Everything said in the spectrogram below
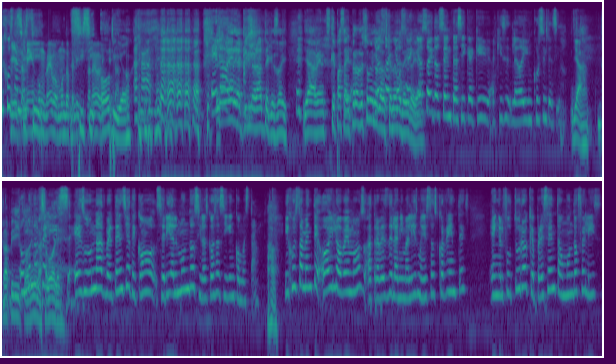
Y justamente... también Sí. un nuevo mundo feliz. sí, sí, obvio. Ajá. Él La verga, qué ignorante que soy. Ya, ven, ¿qué pasa ahí? Pero resúmenos a los que no yo hemos soy- leído ya. Yo soy docente, así que aquí, aquí se- le doy un curso intensivo. Ya, rapidito, Un de mundo una feliz es una advertencia de cómo sería el mundo si las cosas siguen como están. Ajá. Y justamente hoy lo vemos a través del animalismo y estas corrientes. En el futuro que presenta un mundo feliz,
